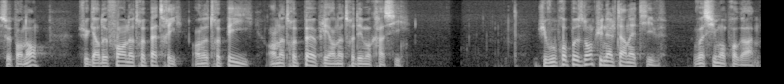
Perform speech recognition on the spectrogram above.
Cependant, je garde foi en notre patrie, en notre pays, en notre peuple et en notre démocratie. Je vous propose donc une alternative. Voici mon programme.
